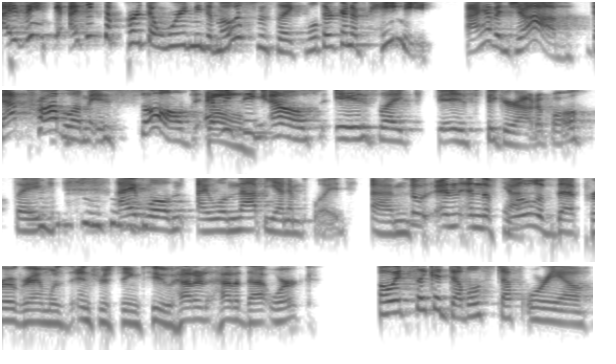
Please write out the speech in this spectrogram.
I think I think the part that worried me the most was like, well, they're gonna pay me. I have a job. That problem is solved. Solved. Everything else is like is figure outable. Like I will I will not be unemployed. Um So, and and the flow of that program was interesting too. How did how did that work? Oh, it's like a double stuffed Oreo.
